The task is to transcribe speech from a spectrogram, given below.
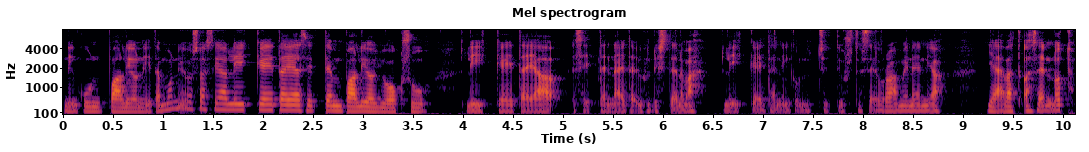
niin kuin paljon niitä moniosaisia liikkeitä ja sitten paljon juoksuliikkeitä ja sitten näitä yhdistelmäliikkeitä, niin kuin nyt sitten just se seuraaminen ja jäävät asennot.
